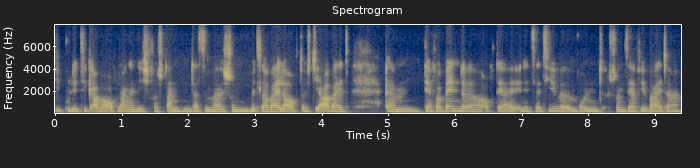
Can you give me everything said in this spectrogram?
die Politik aber auch lange nicht verstanden. Da sind wir schon mittlerweile auch durch die Arbeit ähm, der Verbände, auch der Initiative im Bund schon sehr viel weiter.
